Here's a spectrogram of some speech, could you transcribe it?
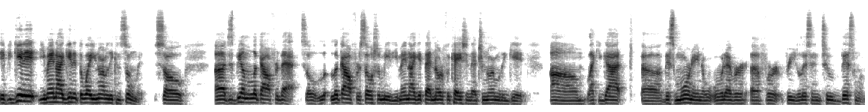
if you get it, you may not get it the way you normally consume it. So, uh, just be on the lookout for that. So l- look out for social media. You may not get that notification that you normally get, um, like you got uh, this morning or whatever, uh, for for you to listen to this one.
